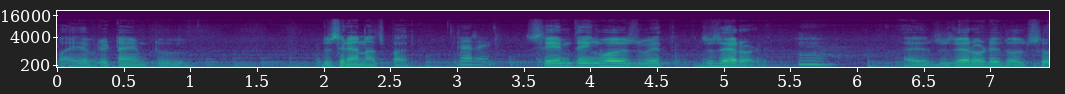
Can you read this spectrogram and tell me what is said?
why every time to दुसऱ्या नाचपाक? सेम थिंग वॉज वीथ जुझेरोड जुझेरोड is also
